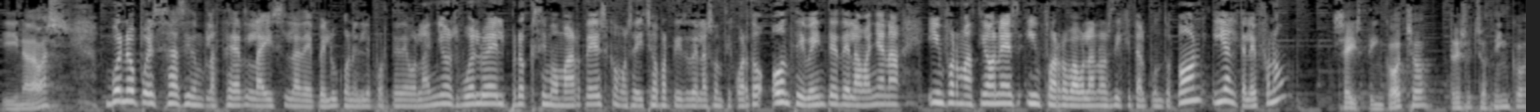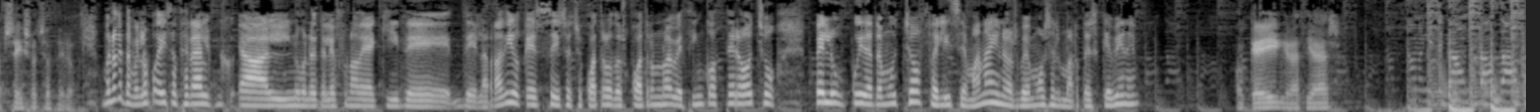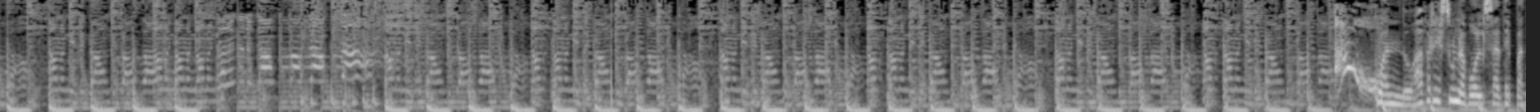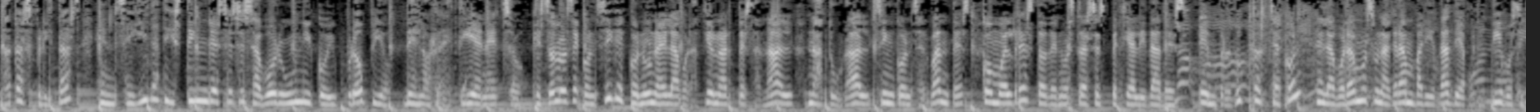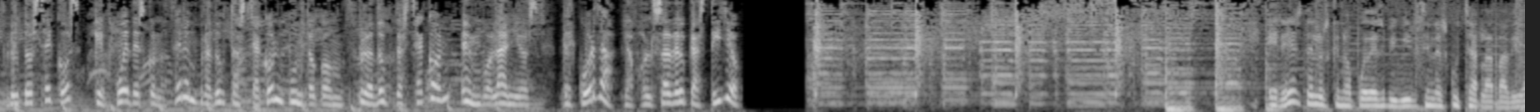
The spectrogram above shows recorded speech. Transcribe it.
Y nada más. Bueno, pues ha sido un placer la isla de Pelú con el deporte de Bolaños. Vuelve el próximo martes, como os he dicho, a partir de las once y cuarto, once y veinte de la mañana. Informaciones info arroba y al teléfono 658-385-680. Bueno, que también lo podéis hacer al, al número de teléfono de aquí de, de la radio, que es 684-249508. Pelu, cuídate mucho, feliz semana y nos vemos el martes que viene. Ok, gracias. Cuando abres una bolsa de patatas fritas, enseguida distingues ese sabor único y propio de lo recién hecho, que solo se consigue con una elaboración artesanal, natural, sin conservantes, como el resto de nuestras especialidades. En Productos Chacón elaboramos una gran variedad de aperitivos y frutos secos que puedes conocer en productoschacón.com. Productos Chacón en Bolaños. Recuerda, la bolsa del castillo. ¿Eres de los que no puedes vivir sin escuchar la radio?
